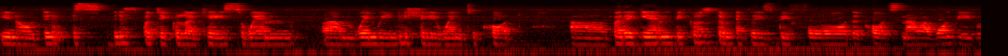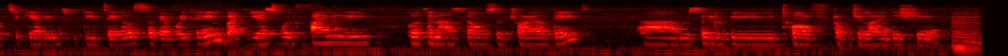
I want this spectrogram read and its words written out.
you know, this this particular case when um, when we initially went to court. Uh, but again, because the matter is before the courts now, I won't be able to get into details of everything. But yes, we've finally gotten ourselves a trial date. Um, so it'll be 12th of July this year. Mm.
